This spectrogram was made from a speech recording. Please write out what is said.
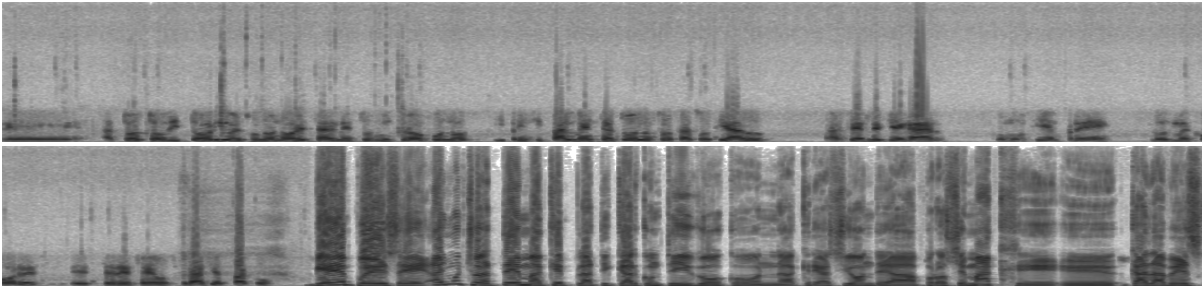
eh, a todo tu auditorio. Es un honor estar en estos micrófonos y principalmente a todos nuestros asociados, hacerles llegar, como siempre, los mejores este, deseos. Gracias, Paco. Bien, pues eh, hay mucho tema que platicar contigo con la creación de Aprosemac, eh, eh, cada vez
